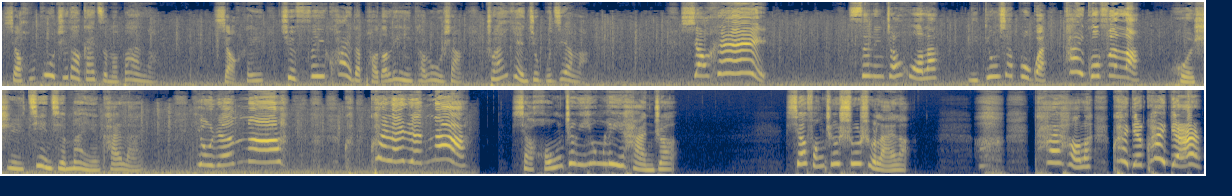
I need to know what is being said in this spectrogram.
小红不知道该怎么办了。小黑却飞快地跑到另一条路上，转眼就不见了。小黑，森林着火了！你丢下不管，太过分了！火势渐渐蔓延开来，有人吗？快快来人呐！小红正用力喊着：“消防车叔叔来了！”啊，太好了！快点，快点儿！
